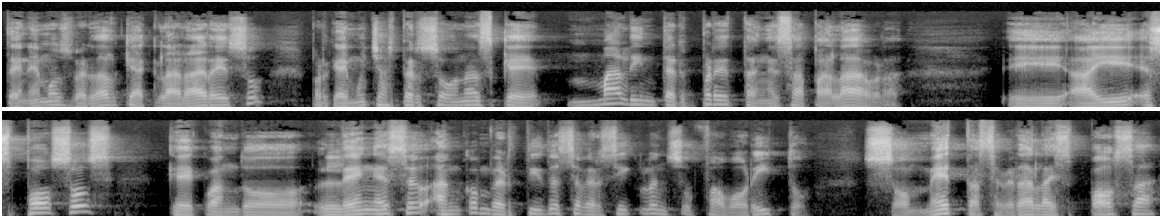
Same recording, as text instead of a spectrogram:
Tenemos, ¿verdad?, que aclarar eso, porque hay muchas personas que malinterpretan esa palabra. Y hay esposos que cuando leen eso han convertido ese versículo en su favorito sométase, ¿verdad? La esposa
